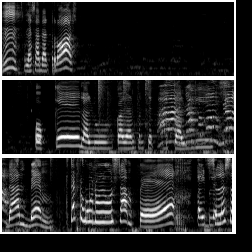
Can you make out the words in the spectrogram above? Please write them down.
hmm Lazada terus Oke, lalu kalian pencet sekali dan bam. Kita tunggu dulu sampai selesai.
